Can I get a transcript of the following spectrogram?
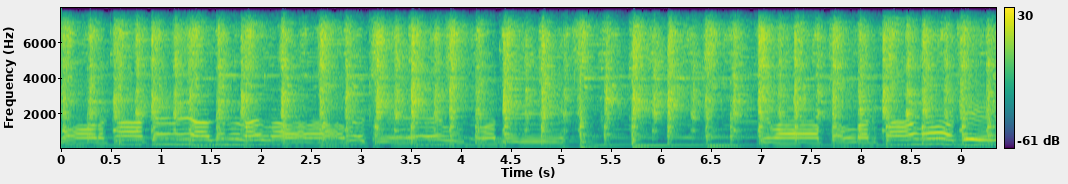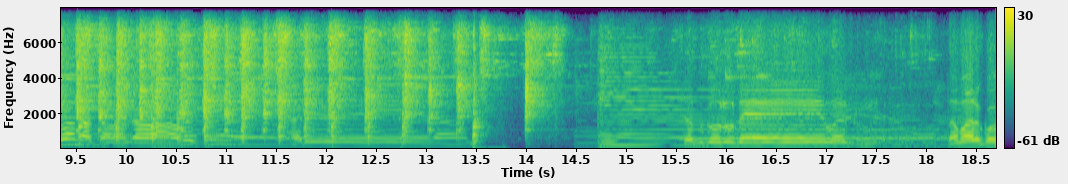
મોડકા કણ વસે ઉઠો દેવી એવા દેવ દેવન કણગાવ છે. હરે સદગુરુદેવ તમારે કોઈ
